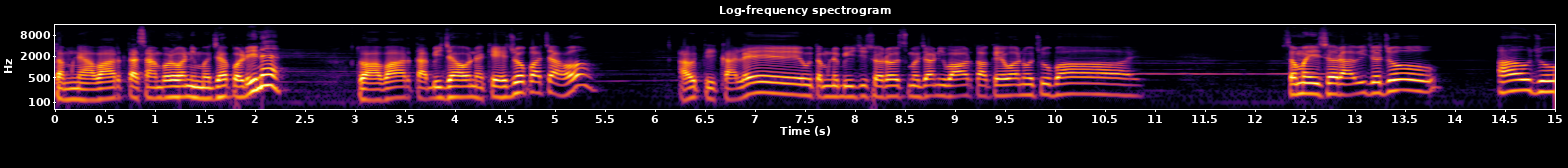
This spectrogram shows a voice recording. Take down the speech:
તમને આ વાર્તા સાંભળવાની મજા પડી ને? તો આ વાર્તા બીજાઓને કહેજો પાછા, હો. આવતીકાલે હું તમને બીજી સરસ મજાની વાર્તા કહેવાનો છું, ભાઈ. સમયસર આવી જજો. આવજો.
